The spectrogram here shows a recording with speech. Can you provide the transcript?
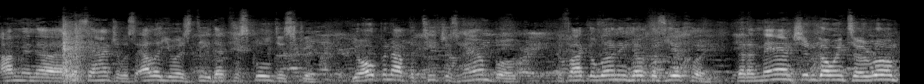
I'm in uh, Los Angeles, LAUSD. That's the school district. You open up the teacher's handbook. It's like the learning Hilchos Yichud that a man shouldn't go into a room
